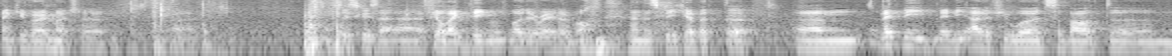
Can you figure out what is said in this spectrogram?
thank you very much, uh, uh, Franciscus. I, I, feel like being moderator more than the speaker, but uh, um, let me maybe add a few words about um,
